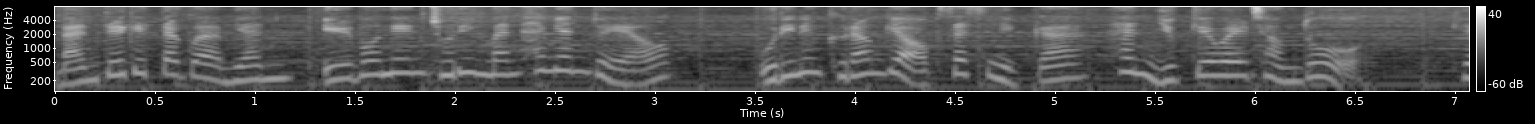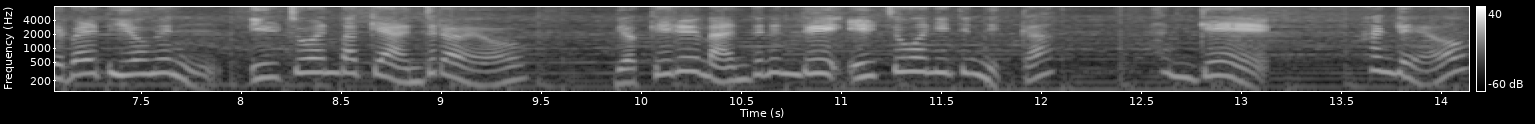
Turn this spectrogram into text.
만들겠다고 하면 일본은 조립만 하면 돼요. 우리는 그런 게 없었으니까 한 6개월 정도 개발 비용은 1조 원밖에 안 들어요. 몇 개를 만드는데 1조 원이 듭니까? 한 개, 한 개요?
